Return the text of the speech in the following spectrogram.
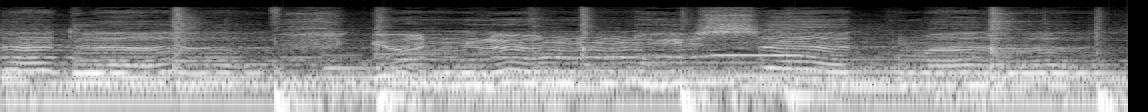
de gönlün hissetmez.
